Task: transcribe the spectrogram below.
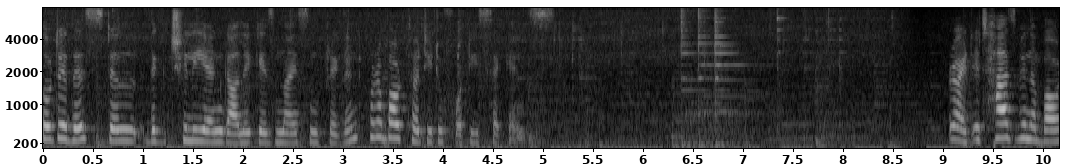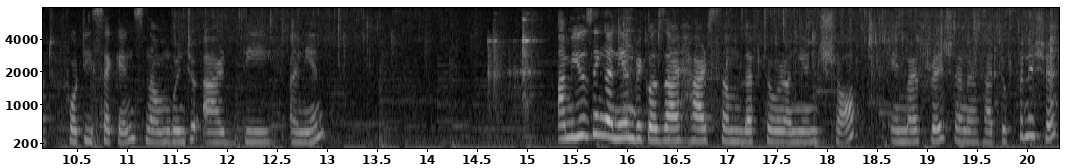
Saute this till the chili and garlic is nice and fragrant for about 30 to 40 seconds. Right, it has been about 40 seconds. Now I'm going to add the onion. I'm using onion because I had some leftover onion chopped in my fridge and I had to finish it.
